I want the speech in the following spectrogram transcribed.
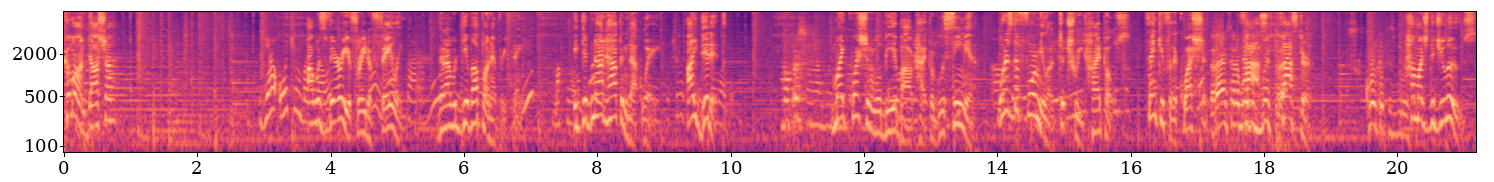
Come on, Dasha! I was very afraid of failing, that I would give up on everything. It did not happen that way. I did it. My question will be about hypoglycemia. What is the formula to treat hypos? Thank you for the question. Fast, faster. How much did you lose?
